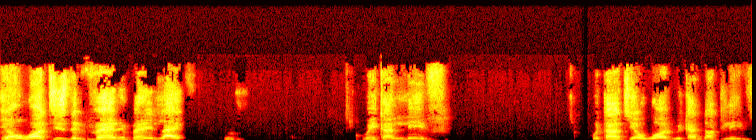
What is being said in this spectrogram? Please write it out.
Your word is the very, very life we can live. Without your word, we cannot live.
